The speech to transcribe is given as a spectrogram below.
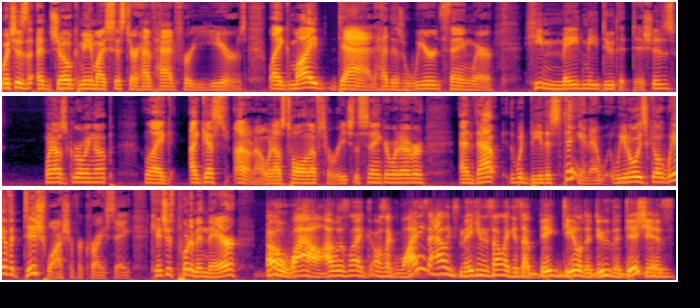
which is a joke me and my sister have had for years. Like, my dad had this weird thing where he made me do the dishes when I was growing up. Like, I guess, I don't know, when I was tall enough to reach the sink or whatever. And that would be this thing. And we'd always go, We have a dishwasher for Christ's sake. Can't you just put them in there? Oh wow! I was like, I was like, why is Alex making this sound like it's a big deal to do the dishes?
